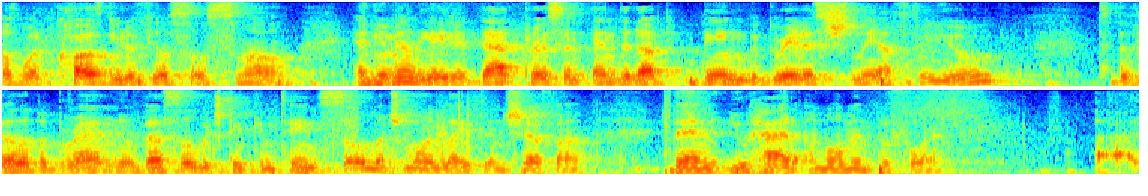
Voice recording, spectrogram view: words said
of what caused you to feel so small and humiliated, that person ended up being the greatest shliach for you to develop a brand new vessel which could contain so much more light and shefa than you had a moment before. Uh,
